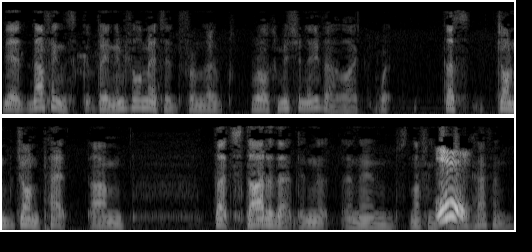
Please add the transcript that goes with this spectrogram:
Yeah, nothing's been implemented from the Royal Commission either. Like, that's John John Pat. Um, that started that, didn't it? And then nothing Yeah. happened.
